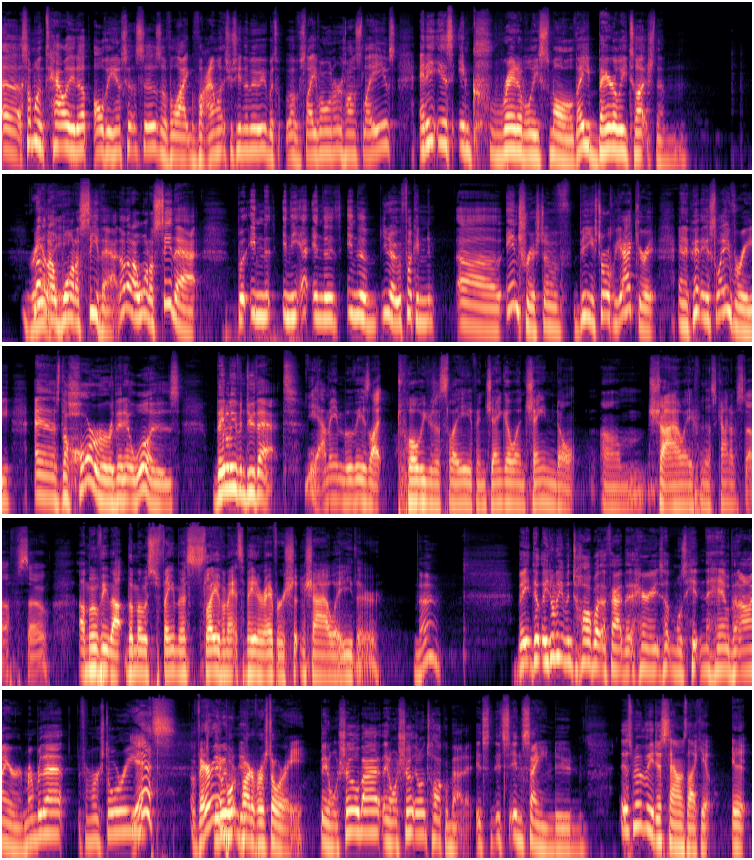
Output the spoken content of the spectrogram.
uh, someone tallied up all the instances of like violence you see in the movie with, of slave owners on slaves, and it is incredibly small. They barely touch them. Really? Not that I want to see that. Not that I want to see that. But in the in the in the in the you know fucking uh interest of being historically accurate and depicting slavery as the horror that it was, they don't even do that. Yeah, I mean, movies like Twelve Years a Slave and Django Unchained don't um, shy away from this kind of stuff. So, a movie about the most famous slave emancipator ever shouldn't shy away either. No. They they don't even talk about the fact that Harriet Tubman was hit in the head with an iron. Remember that from her story? Yes, a very They important part of her story. They don't show about it. They don't show. They don't talk about it. It's it's insane, dude. This movie just sounds like it it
